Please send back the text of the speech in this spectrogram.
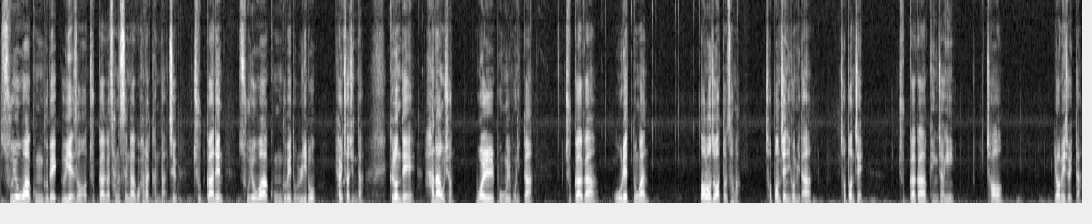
수요와 공급에 의해서 주가가 상승하고 하락한다. 즉 주가는 수요와 공급의 논리로 펼쳐진다. 그런데 하나오션 월봉을 보니까 주가가 오랫동안 떨어져 왔던 상황. 첫 번째는 이겁니다. 첫 번째 주가가 굉장히 저렴해져 있다.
